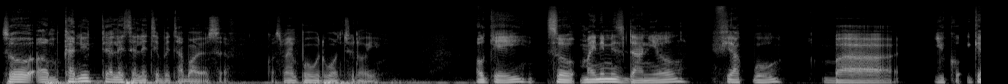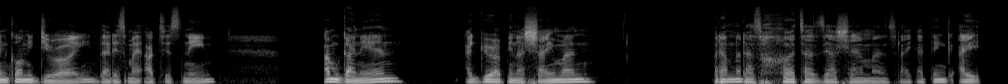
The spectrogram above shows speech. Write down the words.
So, um, can you tell us a little bit about yourself? Because my people would want to know you. Okay, so my name is Daniel Fiakbo, but you co- you can call me Deroy. That is my artist name. I'm Ghanaian. I grew up in Ashaiman, but I'm not as hot as their shamans. Like I think I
